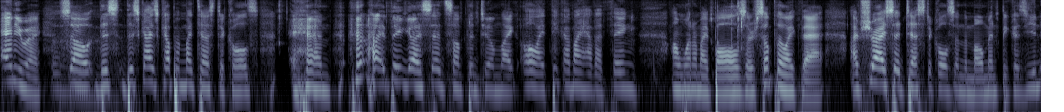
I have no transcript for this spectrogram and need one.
anyway, so this this guy's cupping my testicles, and I think I said something to him like, "Oh, I think I might have a thing on one of my balls or something like that." I'm sure I said testicles in the moment because you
